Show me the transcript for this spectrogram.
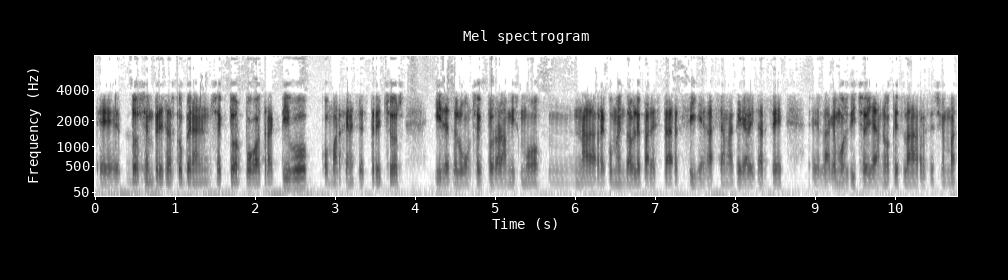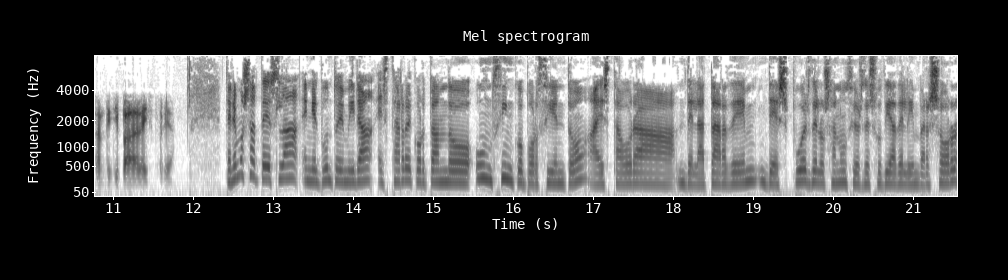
eh, dos empresas que operan en un sector poco atractivo, con márgenes estrechos y, desde luego, un sector ahora mismo mm, nada recomendable para estar si llegase a materializarse eh, la que hemos dicho ya, ¿no? que es la recesión más anticipada de la historia. Tenemos a Tesla en el punto de mira, está recortando un 5% a esta hora de la tarde, después de los anuncios de su día del inversor.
